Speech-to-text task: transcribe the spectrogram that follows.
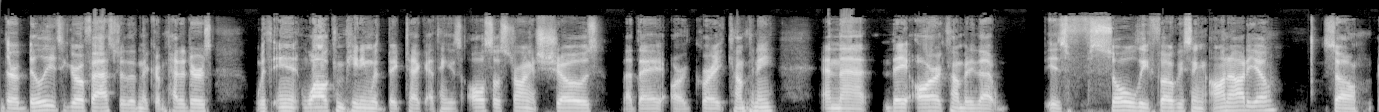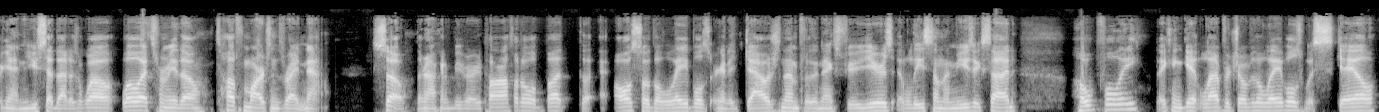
Their ability to grow faster than their competitors within while competing with big tech, I think, is also strong. It shows that they are a great company and that they are a company that is solely focusing on audio. So again, you said that as well. Lowlights for me though, tough margins right now. So they're not going to be very profitable, but the, also the labels are going to gouge them for the next few years, at least on the music side. Hopefully, they can get leverage over the labels with scale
